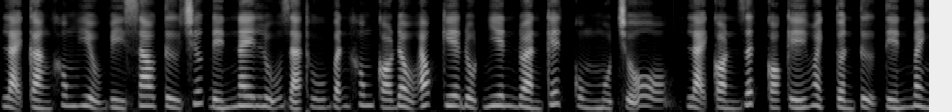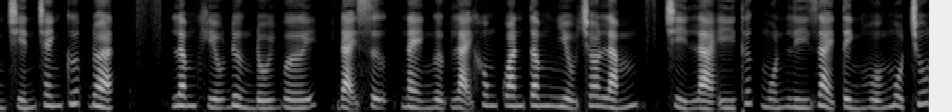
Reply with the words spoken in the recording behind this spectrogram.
lại càng không hiểu vì sao từ trước đến nay lũ giá thú vẫn không có đầu óc kia đột nhiên đoàn kết cùng một chỗ, lại còn rất có kế hoạch tuần tự tiến bành chiến tranh cướp đoạt. Lâm khiếu đừng đối với đại sự này ngược lại không quan tâm nhiều cho lắm, chỉ là ý thức muốn lý giải tình huống một chút.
